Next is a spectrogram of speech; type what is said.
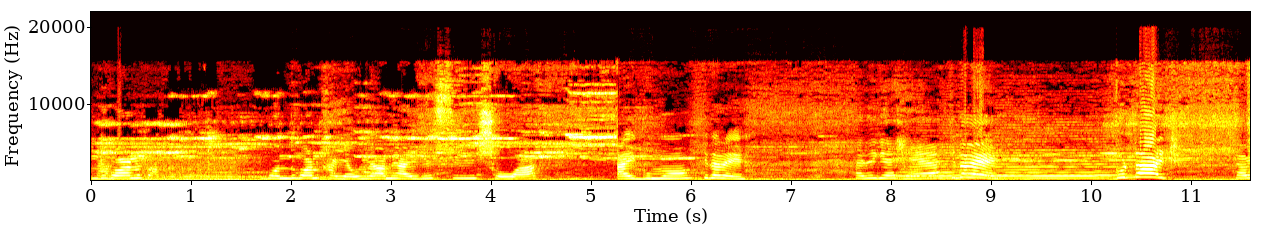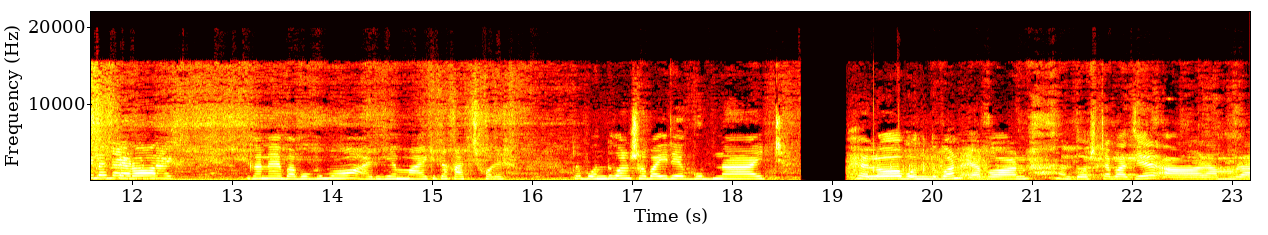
বন্ধুগণ বন্ধুগণ খাইয়া উইয়া আমি আই গেছি সোয়াত আই ঘুমো কিদারে? এদিকে হ্যাঁ কিদারে? গুড নাইট। ফেরত। এখানে বাবু ঘুমো এদিকে মাই কিটা কাজ করে। তো বন্ধুগণ সবাই রে গুড নাইট। হ্যালো বন্ধুগণ এখন দশটা বাজে আর আমরা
